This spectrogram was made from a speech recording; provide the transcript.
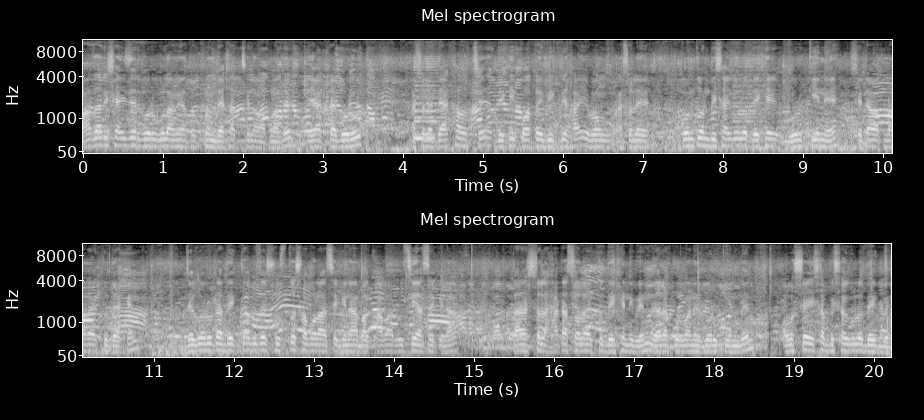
মাঝারি সাইজের গরুগুলো আমি এতক্ষণ দেখাচ্ছিলাম আপনাদের। এই একটা গরু আসলে দেখা হচ্ছে, দেখি কতই বিক্রি হয় এবং আসলে কোন কোন বিষয়গুলো দেখে গরু কিনে সেটাও আপনারা একটু দেখেন। যে গরুটা দেখতে হবে যে সুস্থ, সবল আছে কিনা বা খাবার রুচি আছে কিনা, তার আসলে হাঁটা চলা একটু দেখে নেবেন, যারা কোরবানির গরু কিনবেন, অবশ্যই এইসব বিষয়গুলো দেখবেন।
